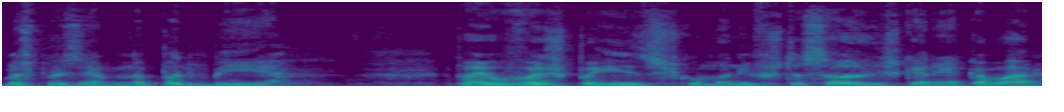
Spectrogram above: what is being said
Mas, por exemplo, na pandemia, eu vejo países com manifestações, querem acabar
